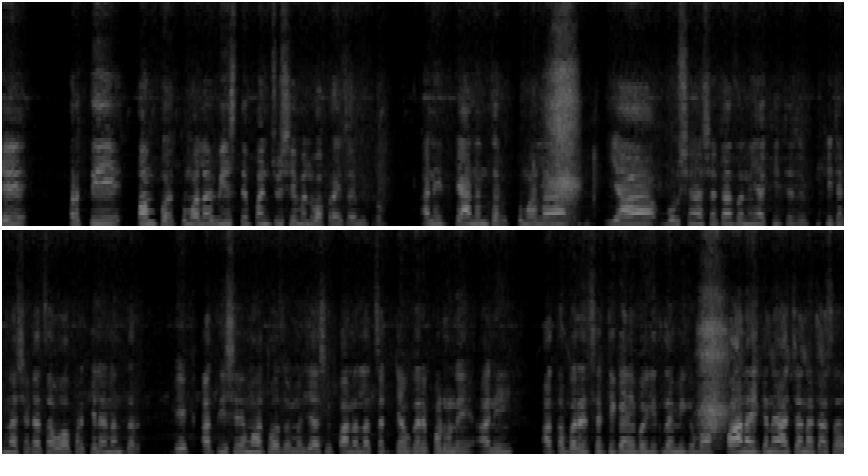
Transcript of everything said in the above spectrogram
हे प्रति पंप तुम्हाला वीस ते पंचवीस एम एल वापरायचं आहे मित्र आणि त्यानंतर तुम्हाला या बुरशीनाशकाचा आणि या कीटक कीटकनाशकाचा वापर केल्यानंतर एक अतिशय महत्त्वाचं म्हणजे अशी पानाला चट्टे वगैरे पडू नये. आणि आता बरेचशा ठिकाणी बघितलं मी की बा पान आहे की नाही अचानक असं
